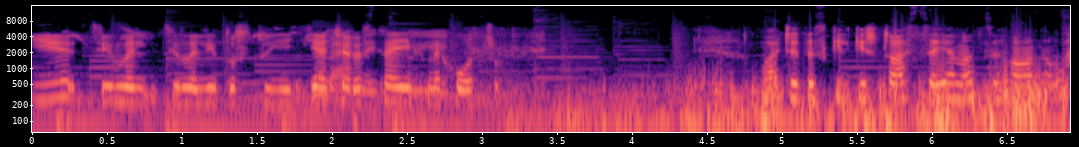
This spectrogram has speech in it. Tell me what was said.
і ціле, ціле літо стоїть. Я через це їх не хочу. Бачите, скільки щастя я нациганила.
